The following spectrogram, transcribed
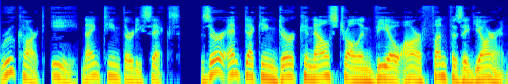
Rüchardt, E. 1936. Zur Entdeckung der Kanalstrahlen vor Funphysik Jahren.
